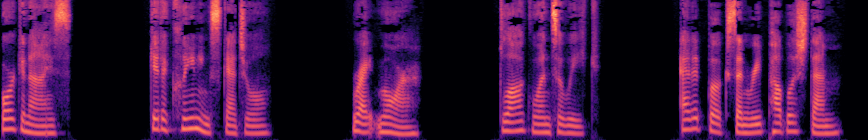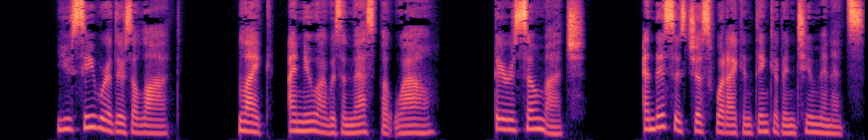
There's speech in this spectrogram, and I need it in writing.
Organize. Get a cleaning schedule. Write more. Blog once a week. Edit books and republish them. You see where there's a lot. Like, I knew I was a mess, but wow. There is so much. And this is just what I can think of in two minutes.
